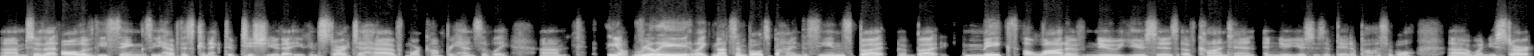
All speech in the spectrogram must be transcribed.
um, so that all of these things you have this connective tissue that you can start to have more comprehensively. You know really like nuts and bolts behind the scenes but uh, but makes a lot of new uses of content and new uses of data possible uh, when you start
